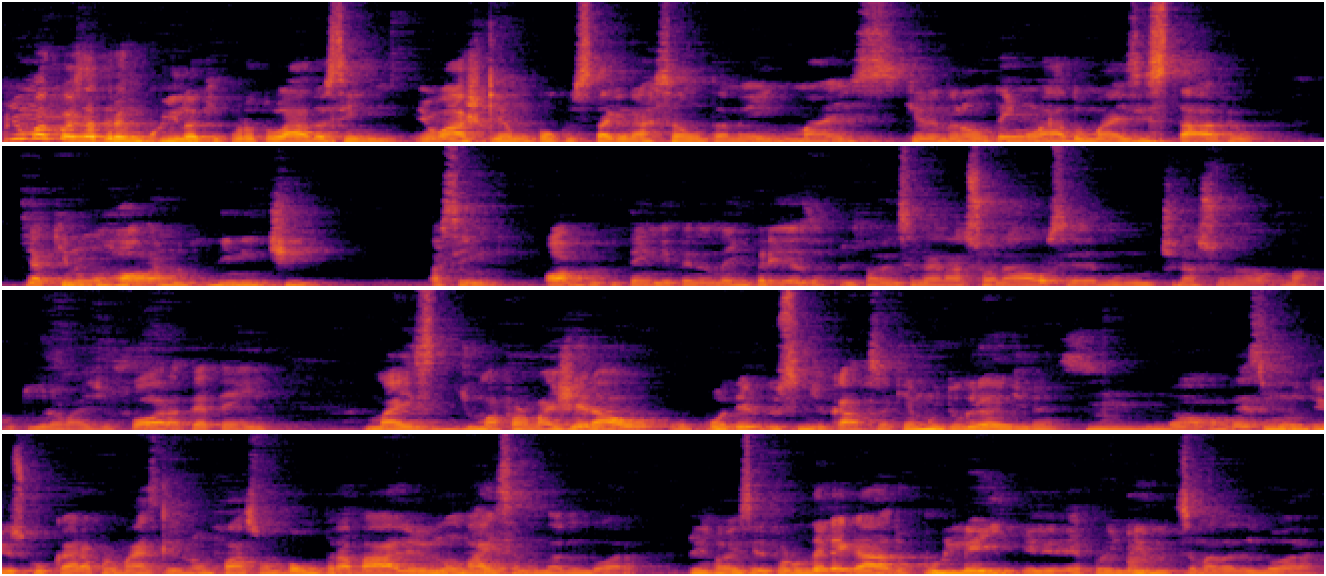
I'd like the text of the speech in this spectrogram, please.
E uma coisa tranquila aqui, por outro lado, assim, eu acho que é um pouco de estagnação também, mas querendo ou não, tem um lado mais estável. Que aqui não rola muito demitir. Assim, Óbvio que tem, dependendo da empresa, principalmente se não é nacional, se é multinacional, com uma cultura mais de fora, até tem. Mas, de uma forma geral, o poder dos sindicatos aqui é muito grande, né? Uhum. Então acontece muito isso com o cara, por mais que ele não faça um bom trabalho, ele não vai ser mandado embora. Principalmente se ele for um delegado. Por lei, ele é proibido de ser mandado embora.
